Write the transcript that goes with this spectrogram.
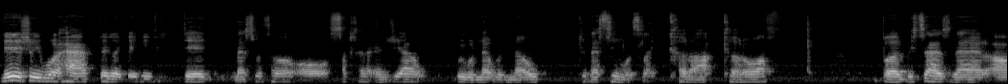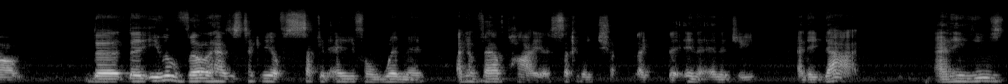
they you what happened. Like maybe if he did mess with her or suck her energy out, we would never know because that scene was like cut off, cut off. But besides that, um, the the evil villain has this technique of sucking energy from women, like a vampire, sucking like the inner energy, and they die. And he used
